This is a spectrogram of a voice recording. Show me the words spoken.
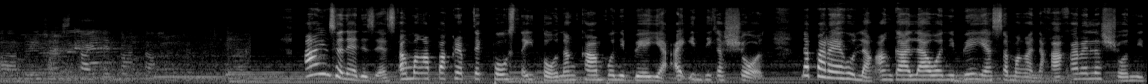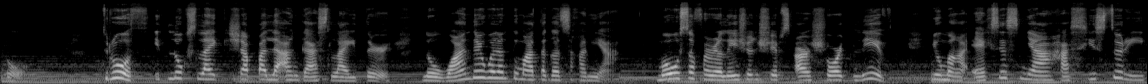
up. We just started not talking to Ayon sa netizens, ang mga pa-cryptic post na ito ng kampo ni Bea ay indikasyon na pareho lang ang galawan ni Bea sa mga nakakarelasyon nito. Truth, it looks like siya pala ang gaslighter. No wonder walang tumatagal sa kanya. Most of her relationships are short-lived. Yung mga exes niya has history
